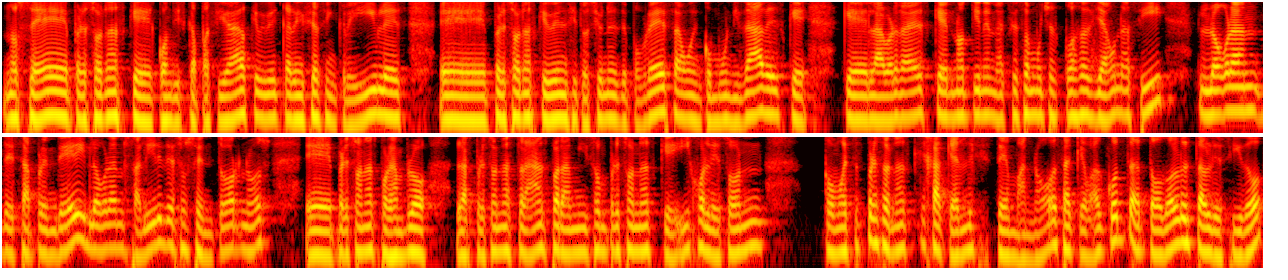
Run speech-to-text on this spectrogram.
no sé, personas que con discapacidad, que viven carencias increíbles, eh, personas que viven en situaciones de pobreza o en comunidades que, que la verdad es que no tienen acceso a muchas cosas y aún así logran desaprender y logran salir de esos entornos. Eh, personas, por ejemplo, las personas trans para mí son personas que, híjole, son como estas personas que hackean el sistema, ¿no? O sea, que van contra todo lo establecido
